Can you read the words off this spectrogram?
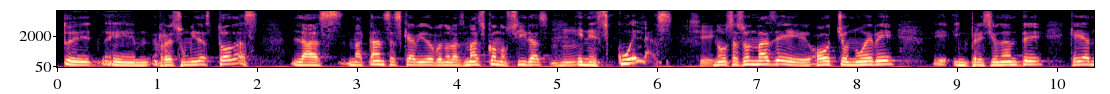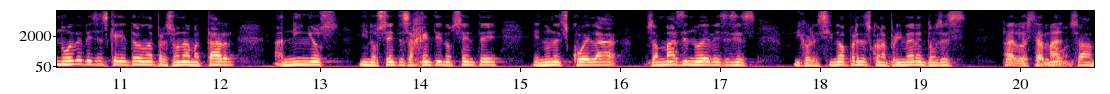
eh, eh, resumidas todas las matanzas que ha habido, bueno, las más conocidas en escuelas. Sí. ¿no? O sea, son más de ocho, nueve. eh, impresionante que haya nueve veces que haya entrado una persona a matar a niños inocentes, a gente inocente en una escuela. O sea, más de nueve veces. Es, híjole, si no aprendes con la primera, entonces. ¿qué hay Algo que está no? mal. O sea,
